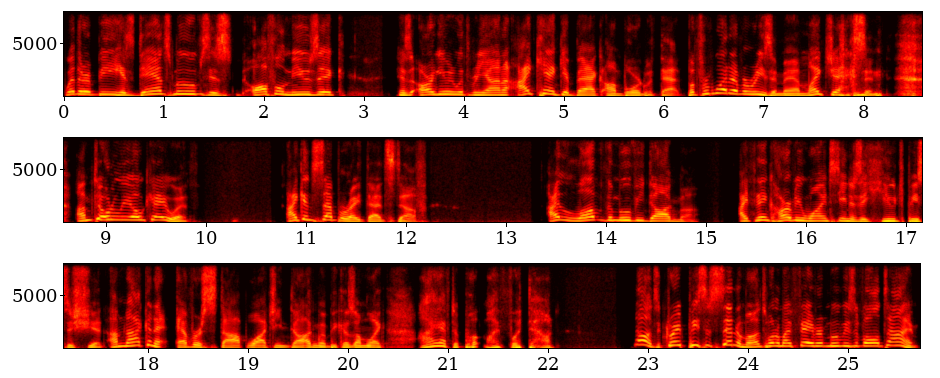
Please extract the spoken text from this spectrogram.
Whether it be his dance moves, his awful music, his argument with Rihanna, I can't get back on board with that. But for whatever reason, man, Mike Jackson, I'm totally okay with. I can separate that stuff. I love the movie Dogma. I think Harvey Weinstein is a huge piece of shit. I'm not going to ever stop watching Dogma because I'm like, I have to put my foot down. No, it's a great piece of cinema. It's one of my favorite movies of all time.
